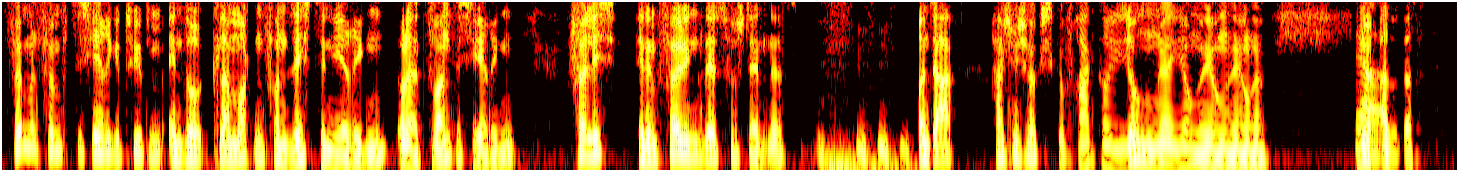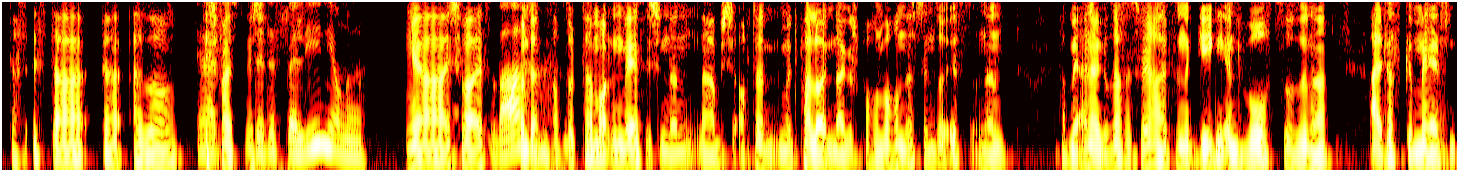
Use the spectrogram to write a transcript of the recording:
55-jährige Typen in so Klamotten von 16-Jährigen oder 20-Jährigen, völlig in dem völligen Selbstverständnis. Und da habe ich mich wirklich gefragt, so Junge, Junge, Junge, Junge. Ja. Ja. also das, das ist da, da also Ja, ich weiß nicht. Das ist Berlin, Junge. Ja, ich weiß. War? Und dann auch so klamottenmäßig und dann habe ich auch dann mit ein paar Leuten da gesprochen, warum das denn so ist. Und dann hat mir einer gesagt, das wäre halt so eine Gegenentwurf zu so einer altersgemäßen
